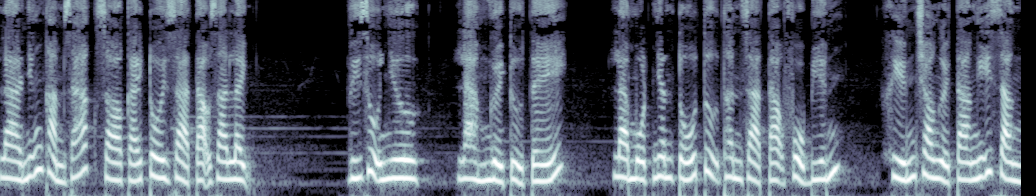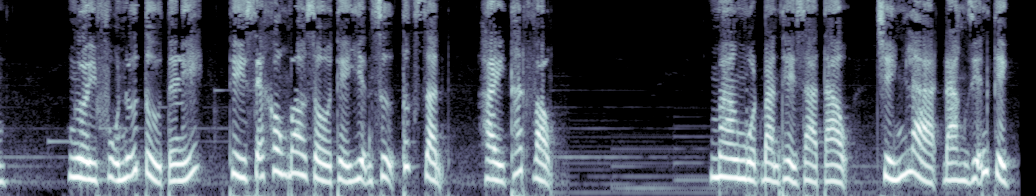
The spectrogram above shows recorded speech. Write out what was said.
là những cảm giác do cái tôi giả tạo ra lệnh. Ví dụ như làm người tử tế là một nhân tố tự thân giả tạo phổ biến, khiến cho người ta nghĩ rằng người phụ nữ tử tế thì sẽ không bao giờ thể hiện sự tức giận hay thất vọng. Mang một bản thể giả tạo chính là đang diễn kịch.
